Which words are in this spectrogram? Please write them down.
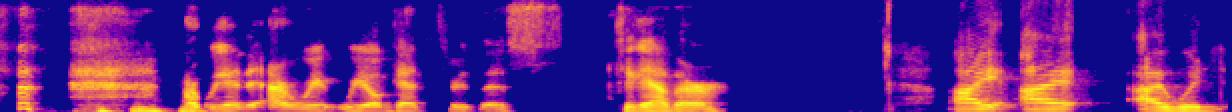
are we? Are we? We'll get through this together. I I I would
